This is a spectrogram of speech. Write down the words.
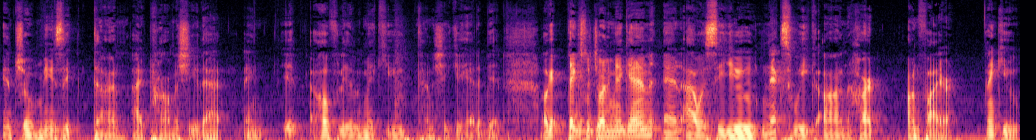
intro music done. I promise you that. And it hopefully it'll make you kind of shake your head a bit. Okay, thanks for joining me again, and I will see you next week on Heart on Fire. Thank you.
